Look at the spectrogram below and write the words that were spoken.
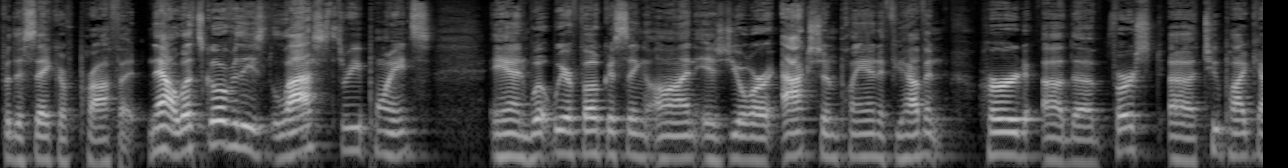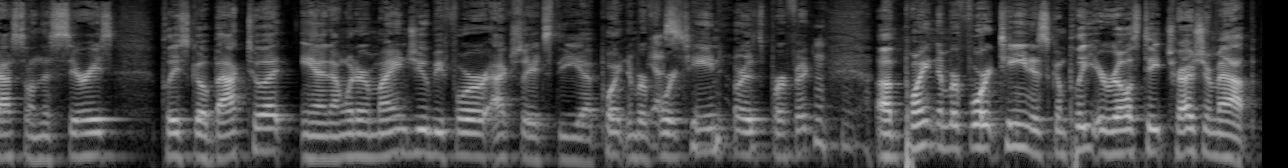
for the sake of profit. Now let's go over these last three points. And what we're focusing on is your action plan. If you haven't heard uh, the first uh, two podcasts on this series, please go back to it. And I want to remind you before actually it's the uh, point number Yes. 14, or it's perfect. uh, point number 14 is complete your real estate treasure map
